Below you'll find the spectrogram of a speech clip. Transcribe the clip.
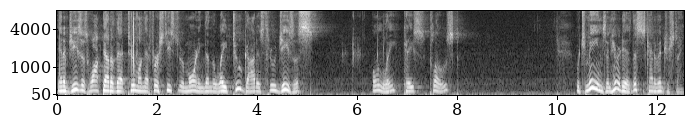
And if Jesus walked out of that tomb on that first Easter morning, then the way to God is through Jesus only, case closed. Which means, and here it is, this is kind of interesting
